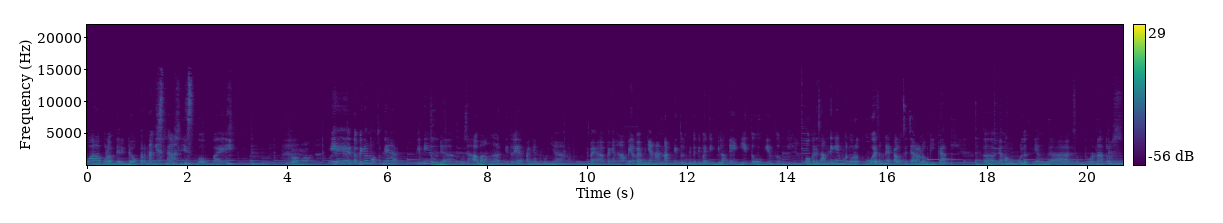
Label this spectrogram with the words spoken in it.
Wah pulang dari dokter nangis nangis bombay. Drama Iya, tapi kan maksudnya ini udah usaha banget gitu ya, pengen punya pengen, hamil, pengen punya anak gitu, tiba-tiba dibilang kayak gitu gitu. Over something yang menurut gue sebenarnya kalau secara logika eh, emang bulatnya nggak sempurna, terus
